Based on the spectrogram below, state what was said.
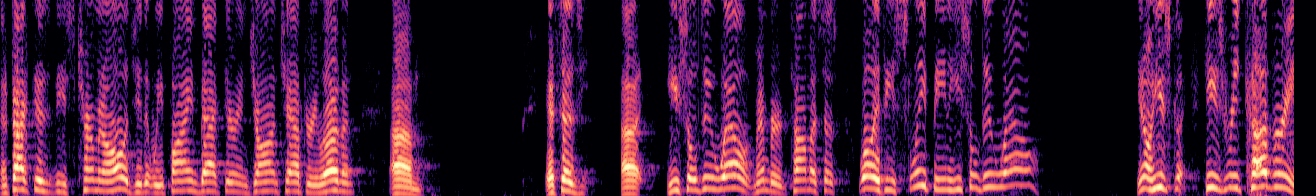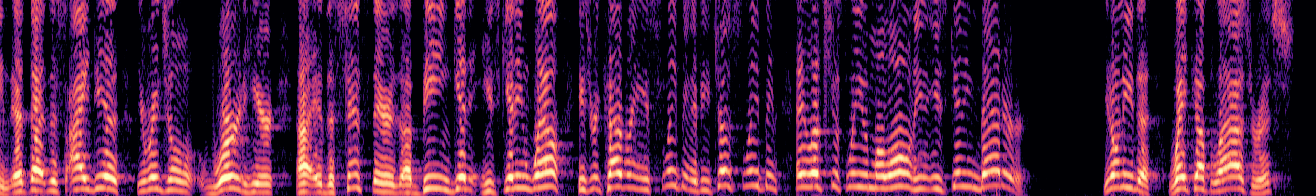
In fact, there's these terminology that we find back there in John chapter 11. Um, it says, uh, he shall do well. Remember, Thomas says, well, if he's sleeping, he shall do well. You know, he's, he's recovering. That, this idea, the original word here, uh, the sense there is uh, being getting, he's getting well, he's recovering, he's sleeping. If he's just sleeping, hey, let's just leave him alone. He, he's getting better. You don't need to wake up Lazarus.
